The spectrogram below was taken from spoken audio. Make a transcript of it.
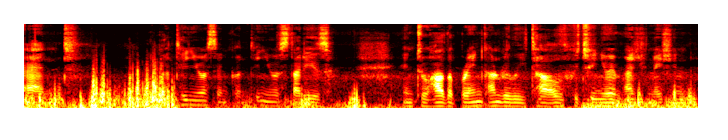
And continuous and continuous studies into how the brain can really tell between your imagination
